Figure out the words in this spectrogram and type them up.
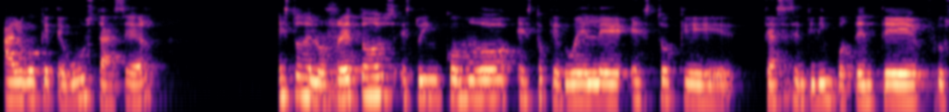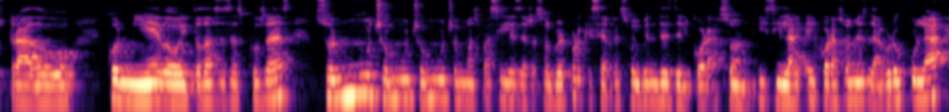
algo que te gusta hacer, esto de los retos, esto incómodo, esto que duele, esto que te hace sentir impotente, frustrado, con miedo y todas esas cosas, son mucho, mucho, mucho más fáciles de resolver porque se resuelven desde el corazón. Y si el corazón es la brújula,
